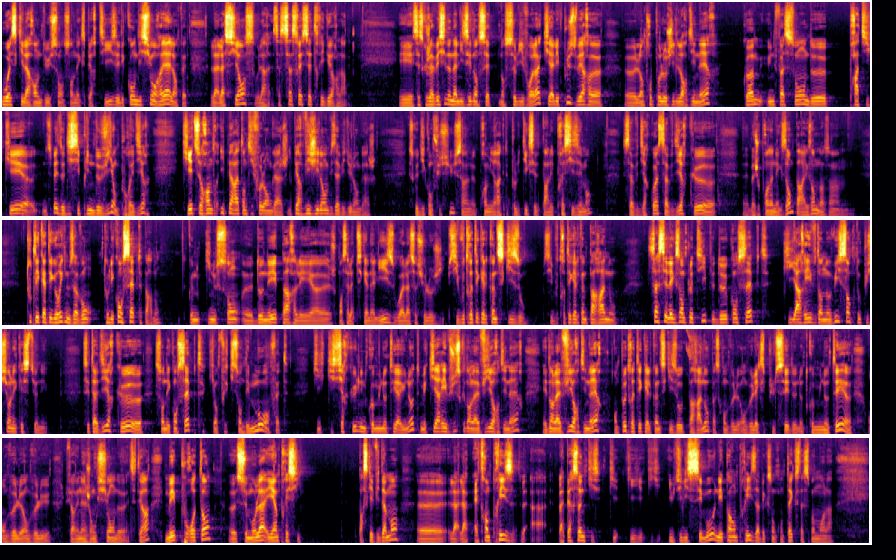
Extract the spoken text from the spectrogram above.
Où est-ce qu'il a rendu son, son, expertise et des conditions réelles en fait. La, science, ça, serait cette rigueur-là. Et c'est ce que j'avais essayé d'analyser dans, cette, dans ce livre-là, qui allait plus vers euh, euh, l'anthropologie de l'ordinaire comme une façon de pratiquer euh, une espèce de discipline de vie, on pourrait dire, qui est de se rendre hyper attentif au langage, hyper vigilant vis-à-vis du langage. Ce que dit Confucius, hein, le premier acte politique, c'est de parler précisément. Ça veut dire quoi? Ça veut dire que, euh, ben, je vous prends un exemple, par exemple, dans un, toutes les catégories que nous avons, tous les concepts, pardon, qui nous sont euh, donnés par les, euh, je pense à la psychanalyse ou à la sociologie. Si vous traitez quelqu'un de schizo, si vous traitez quelqu'un de parano, ça c'est l'exemple type de concepts qui arrivent dans nos vies sans que nous puissions les questionner. C'est-à-dire que euh, ce sont des concepts qui, sont des mots en fait, qui, circulent d'une communauté à une autre, mais qui arrivent jusque dans la vie ordinaire. Et dans la vie ordinaire, on peut traiter quelqu'un de schizo de parano parce qu'on veut, l'expulser de notre communauté, euh, on veut, lui faire une injonction, etc. Mais pour autant, euh, ce mot-là est imprécis. Parce qu'évidemment, être en prise, la, personne qui, qui, utilise ces mots n'est pas en prise avec son contexte à ce moment-là.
